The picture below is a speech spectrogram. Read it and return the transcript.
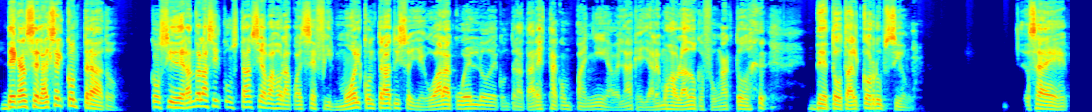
De cancelarse el contrato, considerando la circunstancia bajo la cual se firmó el contrato y se llegó al acuerdo de contratar esta compañía, ¿verdad? Que ya le hemos hablado que fue un acto de, de total corrupción. O sea, eh,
